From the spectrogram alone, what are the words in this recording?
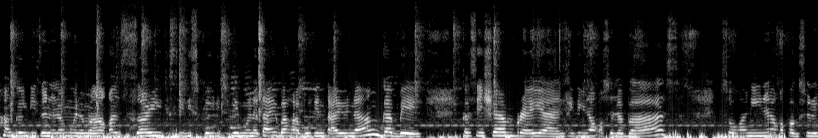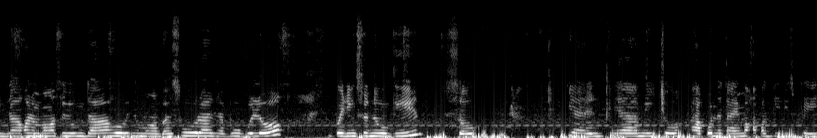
hanggang dito na lang muna mga kasari kasi display-display muna tayo. Baka abutin tayo ng gabi. Kasi syempre, yan, titignan ko sa labas. So, kanina kapag sunog na ako ng mga tuyong dahon, ng mga basura, nabubulok, pwedeng sunugin. So, yan, kaya medyo hapon na tayo makapag-display.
